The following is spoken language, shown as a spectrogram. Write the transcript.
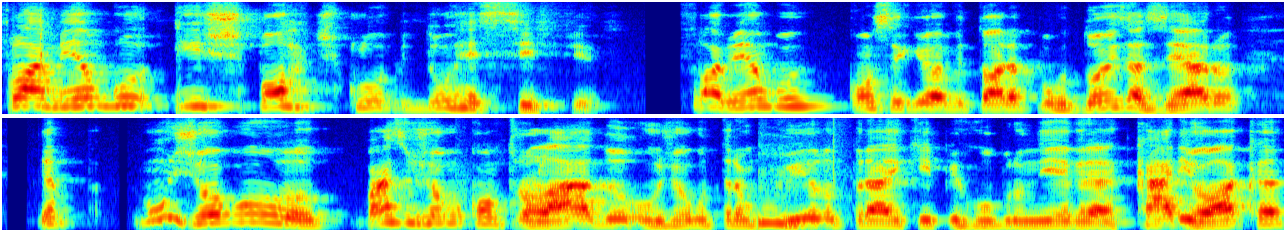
Flamengo e Esporte Clube do Recife. Flamengo conseguiu a vitória por 2 a 0. Um jogo, mais um jogo controlado, um jogo tranquilo para a equipe rubro-negra carioca.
